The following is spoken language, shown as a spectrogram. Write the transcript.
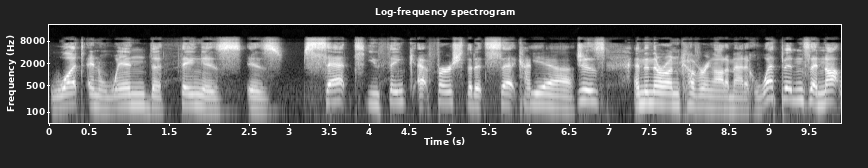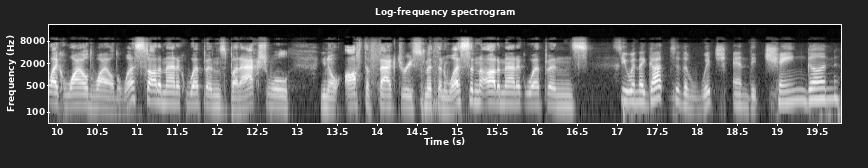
what and when the thing is is set. You think at first that it's set kind of yeah. edges, and then they're uncovering automatic weapons, and not like Wild Wild West automatic weapons, but actual, you know, off the factory Smith and Wesson automatic weapons. See, when they got to the witch and the chain gun,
